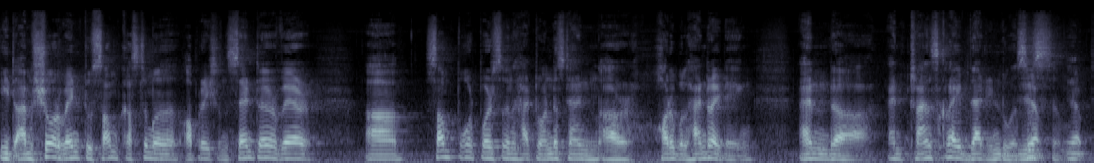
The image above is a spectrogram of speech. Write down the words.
it, I'm sure, went to some customer operations center where uh, some poor person had to understand our horrible handwriting and uh, and transcribe that into a system. Yep.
